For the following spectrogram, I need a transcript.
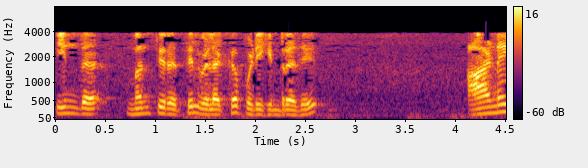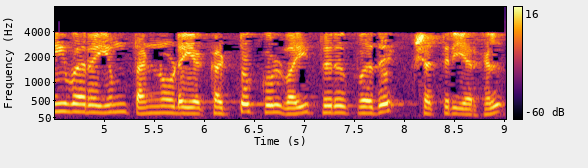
இந்த மந்திரத்தில் விளக்கப்படுகின்றது. அனைவரையும் தன்னுடைய கட்டுக்குள் வைத்திருப்பது க்ஷத்திரியர்கள்.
